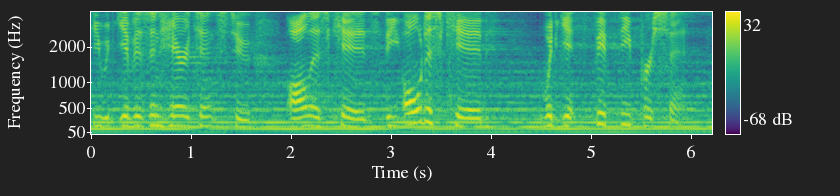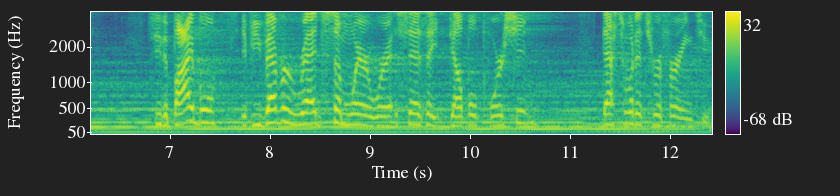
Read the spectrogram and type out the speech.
He would give his inheritance to all his kids. The oldest kid would get 50%. See, the Bible, if you've ever read somewhere where it says a double portion, that's what it's referring to.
